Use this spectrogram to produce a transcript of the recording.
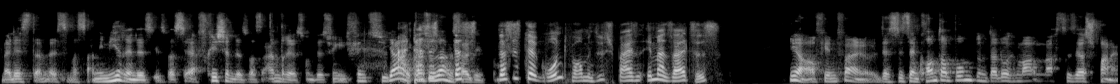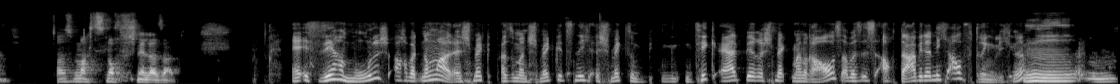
weil das dann was Animierendes ist, was Erfrischendes, was anderes. Und deswegen, ich finde es, ja, ah, das, ist, sagen, das, das ist der Grund, warum in Süßspeisen immer Salz ist. Ja, auf jeden Fall. Das ist ein Kontrapunkt und dadurch macht es sehr spannend. Sonst macht es noch schneller satt. Er ist sehr harmonisch, auch aber nochmal, er schmeckt, also man schmeckt jetzt nicht, es schmeckt so ein, ein Tick Erdbeere schmeckt man raus, aber es ist auch da wieder nicht aufdringlich. Ne? Mm,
